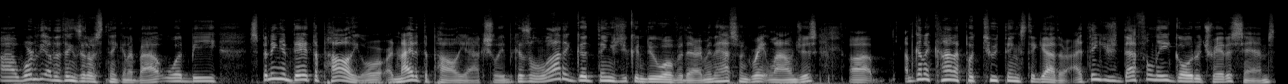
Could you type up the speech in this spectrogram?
Uh, one of the other things that I was thinking about would be spending a day at the Poly or a night at the Poly, actually, because a lot of good things you can do over there. I mean, they have some great lounges. Uh, I'm going to kind of put two things together. I think you should definitely go to Trader Sam's,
